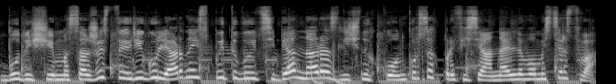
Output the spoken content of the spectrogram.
будущие массажисты регулярно испытывают себя на различных конкурсах профессионального мастерства.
